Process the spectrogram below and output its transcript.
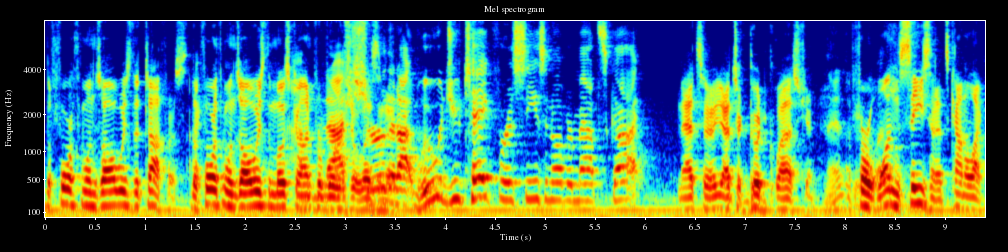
the fourth one's always the toughest. The fourth one's always the most I'm not controversial, sure that? I, who would you take for a season over Matt Scott? That's a that's a good question. A good For question. one season, it's kind of like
